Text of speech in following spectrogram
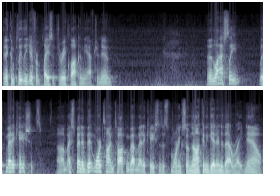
in a completely different place at 3 o'clock in the afternoon. And lastly, with medications. Um, I spent a bit more time talking about medications this morning, so I'm not going to get into that right now.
